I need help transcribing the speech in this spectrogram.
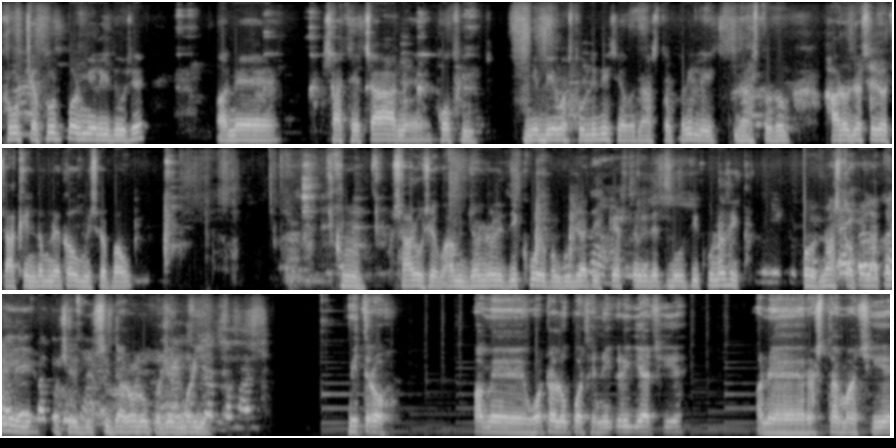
ફ્રૂટ છે. ફ્રૂટ પણ મેં લીધું છે. અને સાથે ચા અને કોફી મેં બે વસ્તુ લીધી છે. હવે નાસ્તો કરી લઈ નાસ્તો તો સારો જશે. જો ચાખીને તમને કહું મિશ્ર પાઉં. સારું છે. આમ જનરલી તીખું હોય, પણ ગુજરાતી ટેસ્ટને લીધે બહુ તીખું નથી. તો નાસ્તો પહેલાં કરી લઈએ, પછી સીધા રોડ ઉપર જઈને મળીએ. મિત્રો, અમે હોટલ ઉપરથી નીકળી ગયા છીએ અને રસ્તામાં છીએ.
